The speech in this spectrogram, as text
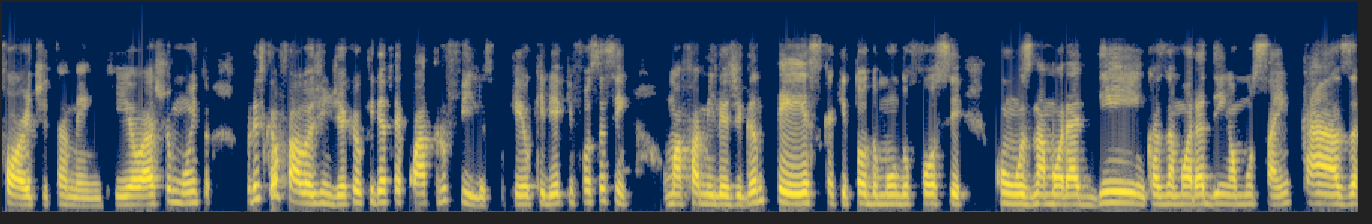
forte também, que eu acho muito. Por isso que eu falo hoje em dia que eu queria ter quatro filhos, porque eu queria que fosse assim, uma família gigantesca, que todo mundo fosse com os namoradinhos, com as namoradinhas almoçar em casa,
